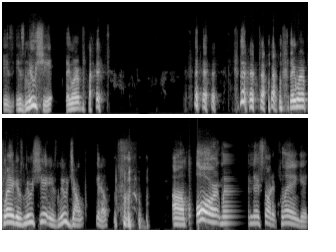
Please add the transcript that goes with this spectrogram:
his his new shit, they weren't playing. they weren't playing his new shit, his new junk, you know. um, or when they started playing it,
